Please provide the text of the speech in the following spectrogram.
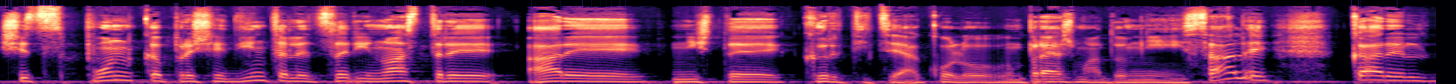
și îți spun că președintele țării noastre are niște cârtițe acolo în preajma domniei sale, care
